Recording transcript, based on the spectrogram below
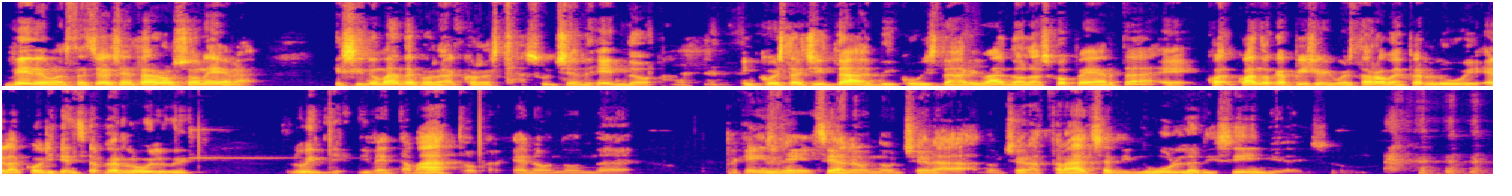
vede una stazione centrale rossonera e si domanda cosa, cosa, sta succedendo in questa città di cui sta arrivando alla scoperta e qua, quando capisce che questa roba è per lui e l'accoglienza è per lui, lui, lui diventa matto perché, non, non, perché in Svezia non, non, c'era, non, c'era, traccia di nulla di simile.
